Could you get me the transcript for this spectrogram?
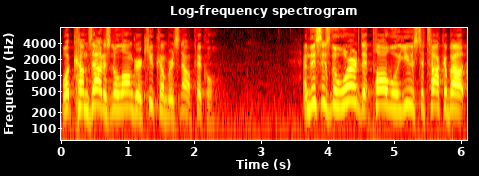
what comes out is no longer a cucumber, it's now a pickle. And this is the word that Paul will use to talk about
